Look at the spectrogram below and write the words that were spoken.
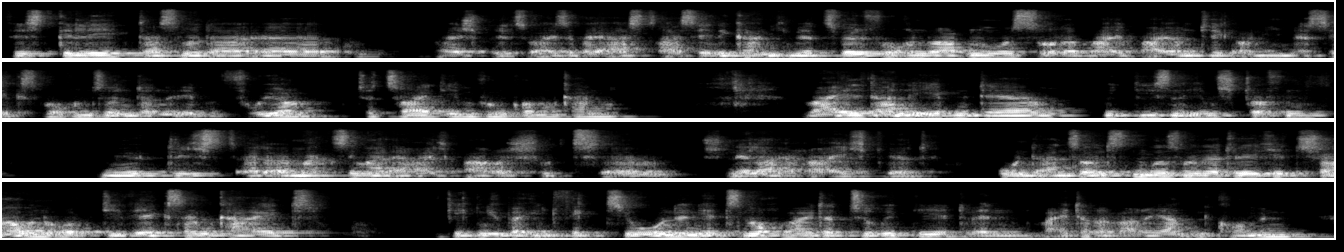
festgelegt, dass man da äh, beispielsweise bei AstraZeneca nicht mehr zwölf Wochen warten muss oder bei BioNTech auch nicht mehr sechs Wochen, sondern eben früher zur Zweitimpfung kommen kann, weil dann eben der mit diesen Impfstoffen möglichst oder maximal erreichbare Schutz äh, schneller erreicht wird. Und ansonsten muss man natürlich jetzt schauen, ob die Wirksamkeit gegenüber Infektionen jetzt noch weiter zurückgeht, wenn weitere Varianten kommen,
